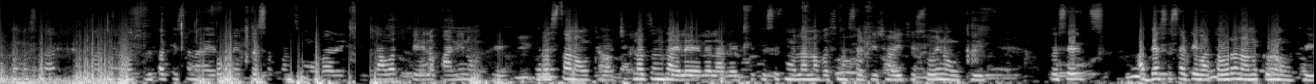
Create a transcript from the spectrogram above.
नमस्कार. माझे नाव शिल्पा किसन आहे. सरपंच मोराळे. गावात प्यायला पाणी नव्हते रस्ता नव्हता. चिखलातून जायला यायला लागायचे. तसेच मुलांना बसण्यासाठी शाळेची सोय नव्हती. तसेच अभ्यासासाठी वातावरण अनुकूल नव्हते.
